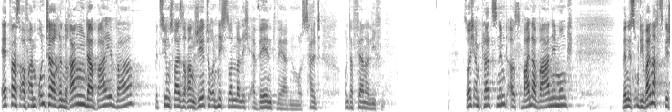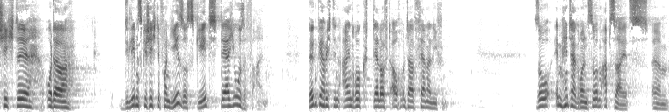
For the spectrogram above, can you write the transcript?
etwas auf einem unteren Rang dabei war, beziehungsweise rangierte und nicht sonderlich erwähnt werden muss, halt unter ferner liefen. Solch ein Platz nimmt aus meiner Wahrnehmung, wenn es um die Weihnachtsgeschichte oder die Lebensgeschichte von Jesus geht, der Josef ein. Irgendwie habe ich den Eindruck, der läuft auch unter ferner liefen so im Hintergrund, so im Abseits. Ähm,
